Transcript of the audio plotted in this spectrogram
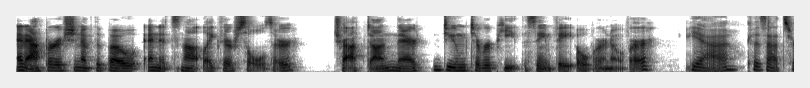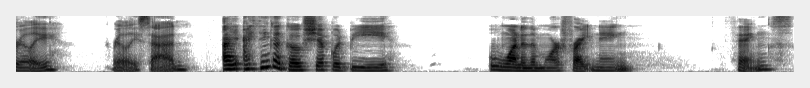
an apparition of the boat and it's not like their souls are trapped on there, doomed to repeat the same fate over and over. Yeah, because that's really, really sad. I, I think a ghost ship would be one of the more frightening things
